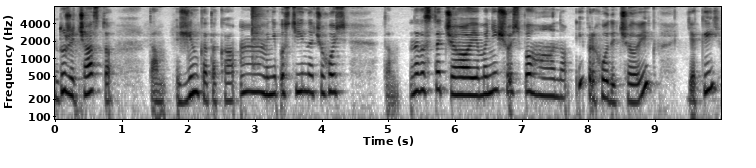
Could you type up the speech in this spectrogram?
Дуже часто там жінка така, мені постійно чогось там не вистачає, мені щось погано. І приходить чоловік, який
